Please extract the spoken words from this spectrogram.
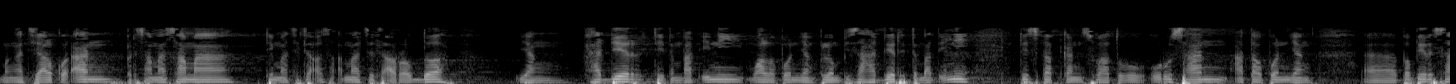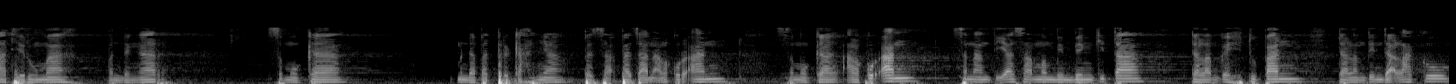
mengaji Al-Quran bersama-sama di Masjid Al-Rawdoh yang hadir di tempat ini walaupun yang belum bisa hadir di tempat ini disebabkan suatu urusan ataupun yang e, pemirsa di rumah pendengar semoga mendapat berkahnya bacaan Al-Qur'an. Semoga Al-Qur'an senantiasa membimbing kita dalam kehidupan dalam tindak laku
